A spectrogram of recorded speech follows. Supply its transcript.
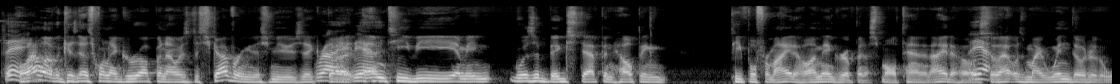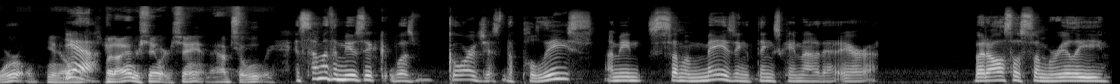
thing. Well, I love it because that's when I grew up and I was discovering this music. Right. But yeah. MTV, I mean, was a big step in helping people from Idaho. I mean, I grew up in a small town in Idaho, yeah. so that was my window to the world, you know. Yeah. But I understand what you're saying. Absolutely. And some of the music was gorgeous. The police, I mean, some amazing things came out of that era. But also some really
